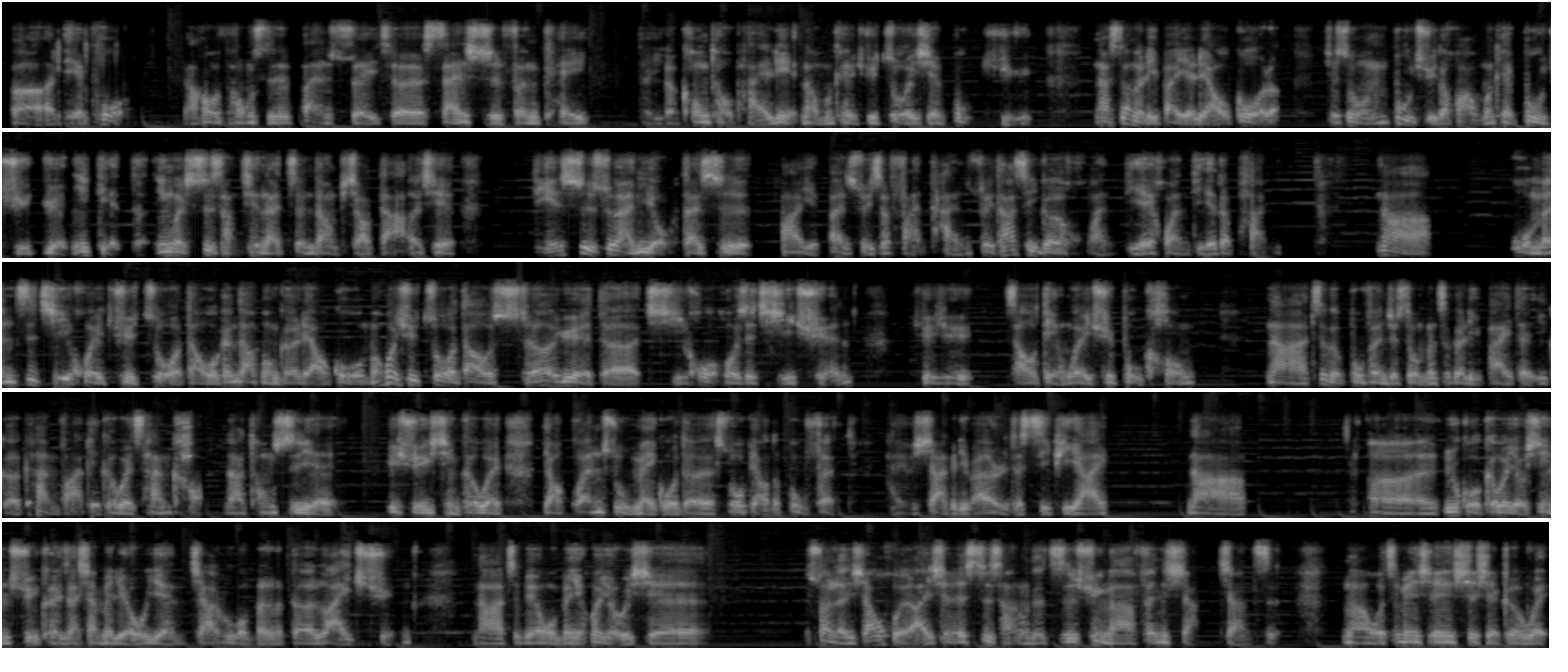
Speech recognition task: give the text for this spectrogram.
呃跌破，然后同时伴随着三十分 K。的一个空头排列，那我们可以去做一些布局。那上个礼拜也聊过了，就是我们布局的话，我们可以布局远一点的，因为市场现在震荡比较大，而且跌势虽然有，但是它也伴随着反弹，所以它是一个缓跌缓跌的盘。那我们自己会去做到，我跟大鹏哥聊过，我们会去做到十二月的期货或是期权，去去找点位去布空。那这个部分就是我们这个礼拜的一个看法，给各位参考。那同时也。必须请各位要关注美国的缩表的部分，还有下个礼拜二的 CPI。那呃，如果各位有兴趣，可以在下面留言加入我们的赖群。那这边我们也会有一些算冷销会啦一些市场的资讯啊，分享这样子。那我这边先谢谢各位，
